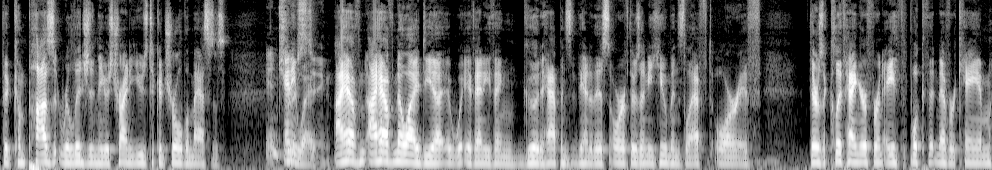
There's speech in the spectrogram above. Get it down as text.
the composite religion he was trying to use to control the masses. Interesting. Anyway, I have I have no idea if anything good happens at the end of this, or if there's any humans left, or if there's a cliffhanger for an eighth book that never came.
